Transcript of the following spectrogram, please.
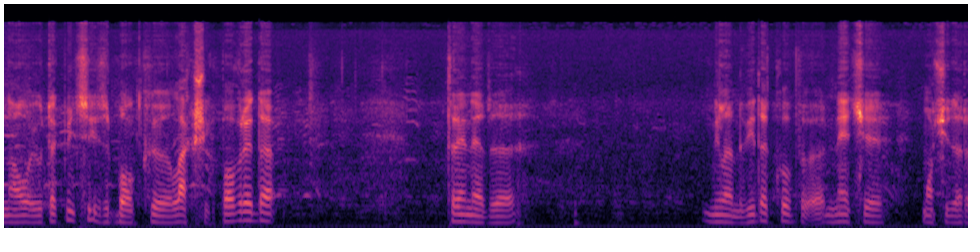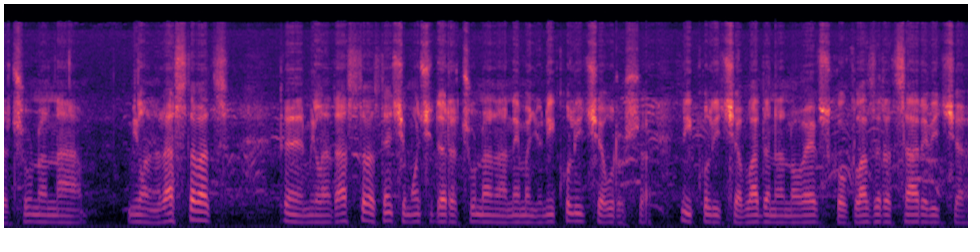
na ovoj utakmici zbog e, lakših povreda. Trener e, Milan Vidakov e, neće moći da računa na Milan Rastavac. Trener Milan Rastavac neće moći da računa na Nemanju Nikolića, Uroša Nikolića, Vladana Novevskog, Lazara Carevića,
